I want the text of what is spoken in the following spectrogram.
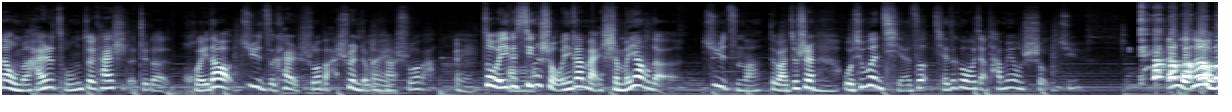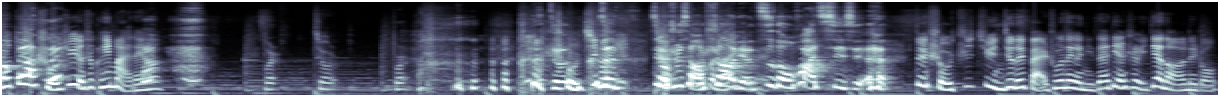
那我们还是从最开始的这个回到句子开始说吧，顺着往下说吧。哎，作为一个新手，我应该买什么样的句子呢？对吧？就是我去问茄子，茄子跟我讲他们用手锯。哎，我刚想说，对啊，手锯也是可以买的呀。不是，就是不是 手锯，就是想上点自动化器械。对手锯锯，你就得摆出那个你在电视里见到的那种。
